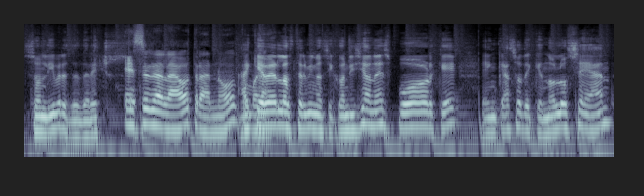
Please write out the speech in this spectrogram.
son libres de derechos. Esa era la otra, ¿no? Hay que la- ver los términos y condiciones porque en caso de que no lo sean,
